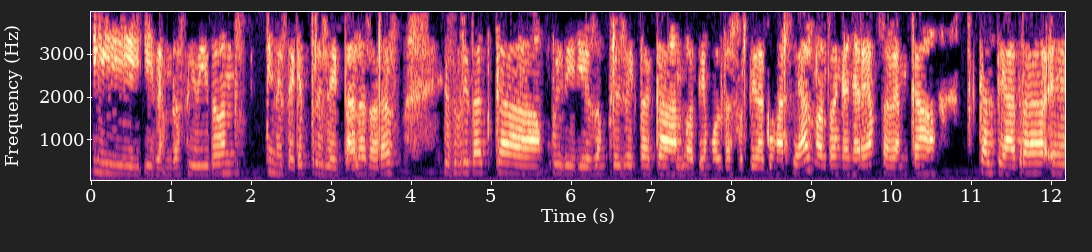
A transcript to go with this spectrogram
i, i vam decidir, doncs, és aquest projecte. Aleshores, és veritat que, vull dir, és un projecte que no té molta sortida comercial, no ens enganyarem, sabem que, que el teatre eh,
